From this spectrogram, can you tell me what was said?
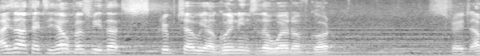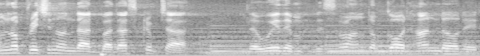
Isaiah 30, help us with that scripture. We are going into the Word of God. Straight. I'm not preaching on that, but that scripture, the way the, the Son of God handled it.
